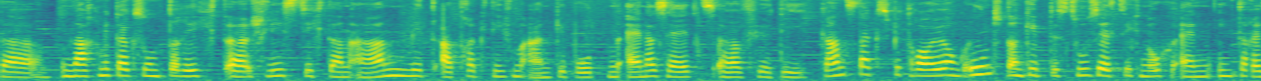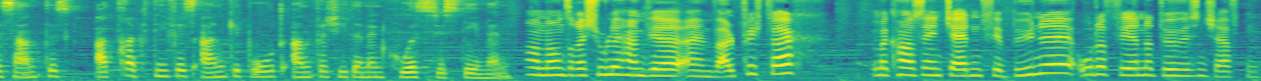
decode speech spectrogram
Der Nachmittagsunterricht äh, schließt sich dann an mit attraktiven Angeboten. Einerseits äh, für die Ganztagsbetreuung und dann gibt es zusätzlich noch ein interessantes, attraktives Angebot an verschiedenen Kurssystemen. An unserer Schule haben wir ein Wahlpflichtfach man kann sich entscheiden für Bühne oder für Naturwissenschaften.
